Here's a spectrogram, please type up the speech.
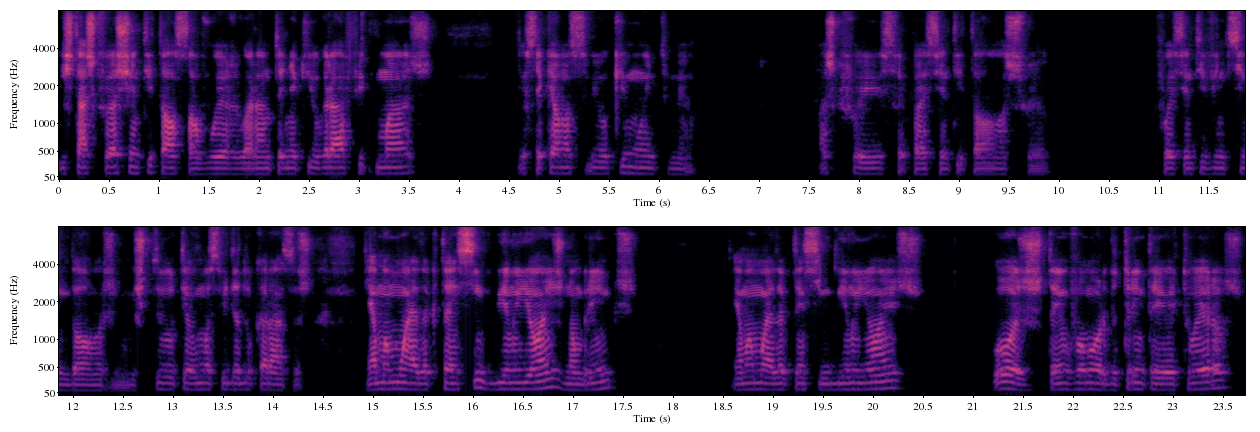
isto acho que foi aos 100 e tal, salvo erro. Agora não tenho aqui o gráfico, mas eu sei que ela subiu aqui muito, meu. Acho que foi isso, foi para 100 e tal, acho eu. foi 125 dólares. Isto teve uma subida do caraças. É uma moeda que tem 5 bilhões, não brinques. É uma moeda que tem 5 bilhões. Hoje tem um valor de 38 euros.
